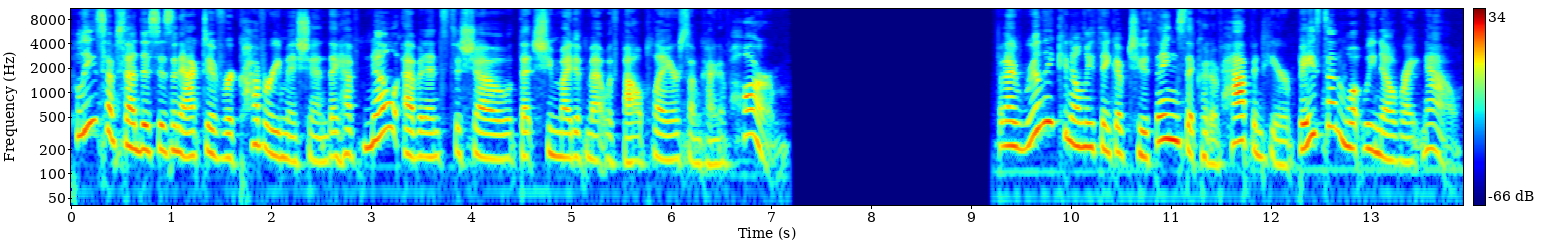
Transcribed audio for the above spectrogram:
Police have said this is an active recovery mission. They have no evidence to show that she might have met with foul play or some kind of harm. But I really can only think of two things that could have happened here based on what we know right now.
